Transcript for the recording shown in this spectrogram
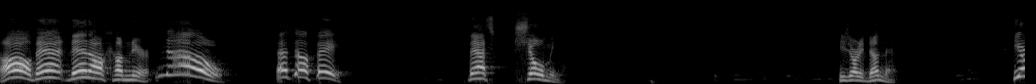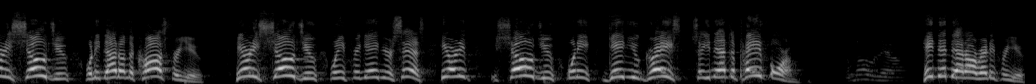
oh, then, then I'll come near. No, that's not faith. That's show me. He's already done that. He already showed you when he died on the cross for you. He already showed you when he forgave your sins. He already showed you when he gave you grace so you didn't have to pay for them. He did that already for you.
